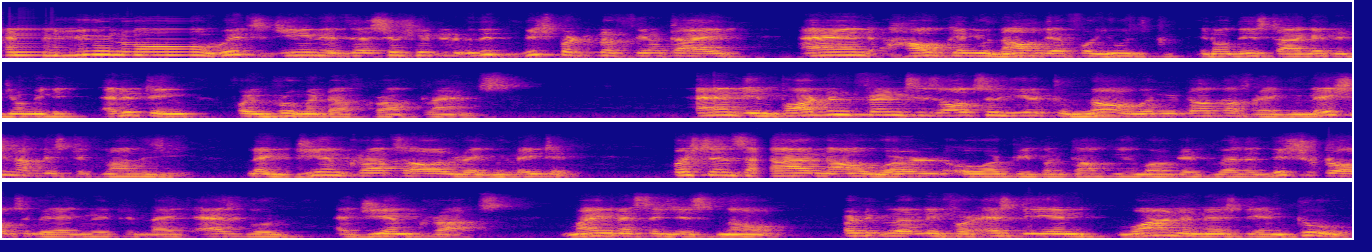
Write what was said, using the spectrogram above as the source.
and you know which gene is associated with it, which particular phenotype, and how can you now therefore use you know this targeted genome editing for improvement of crop plants. And important friends is also here to know when we talk of regulation of this technology, like GM crops are all regulated. Questions are now world over people talking about it, whether this should also be regulated like as good as GM crops. My message is no, particularly for SDN1 and SDN2.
